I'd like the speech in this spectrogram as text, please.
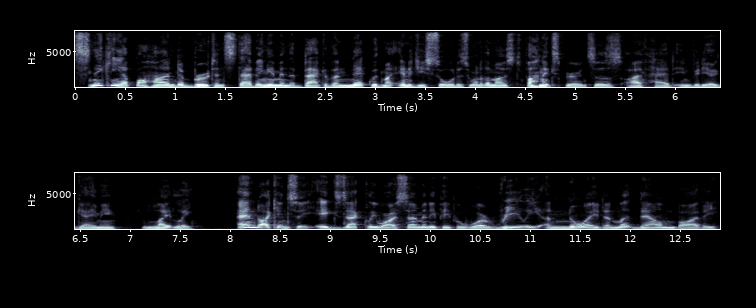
Sneaking up behind a brute and stabbing him in the back of the neck with my energy sword is one of the most fun experiences I've had in video gaming lately. And I can see exactly why so many people were really annoyed and let down by the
